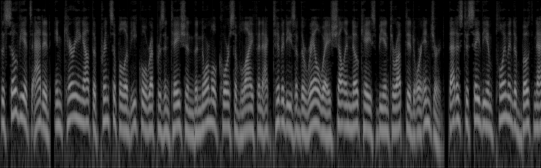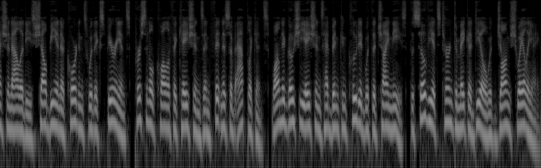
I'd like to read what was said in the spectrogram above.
The Soviets added, in carrying out the principle of equal representation the normal course of life and activities of the railway shall in no case be interrupted or injured, that is to say the employment of both nationalities shall be in accordance with experience, personal qualifications and fitness of applicants. While negotiations had been concluded with the Chinese, the Soviets turned to make a deal with Zhang Xueliang.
